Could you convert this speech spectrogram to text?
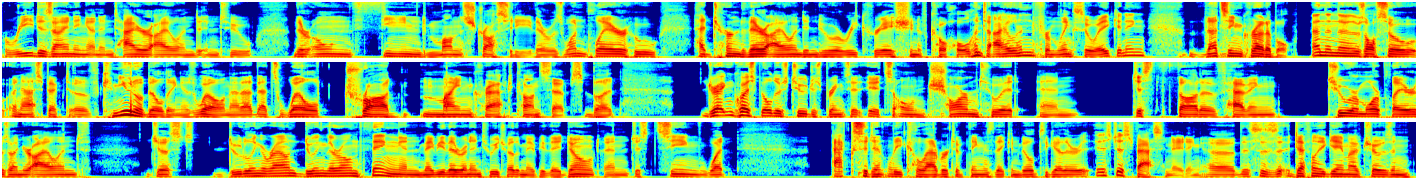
redesigning an entire island into their own themed monstrosity. There was one player who had turned their island into a recreation of Koholint Island from Link's Awakening. That's incredible. And then there's also an aspect of communal building as well. Now that that's well trod Minecraft concepts, but Dragon Quest Builders 2 just brings it its own charm to it and just the thought of having two or more players on your island just doodling around doing their own thing and maybe they run into each other maybe they don't and just seeing what accidentally collaborative things they can build together is just fascinating. Uh, this is definitely a game i've chosen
